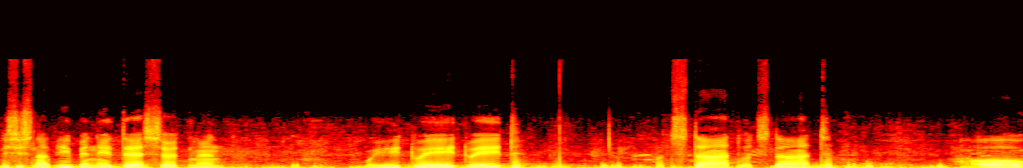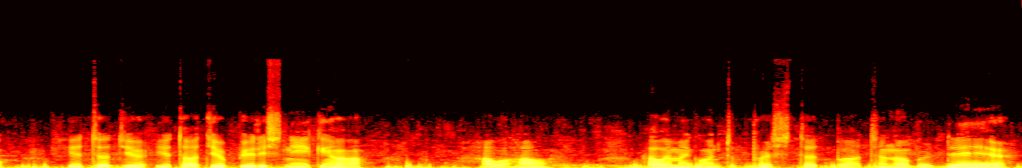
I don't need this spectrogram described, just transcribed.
This is not even a desert, man. Wait, wait, wait. What's that? What's that? Oh, you thought you're you thought you're pretty sneaky, huh? How how how am I going to press that button over there?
